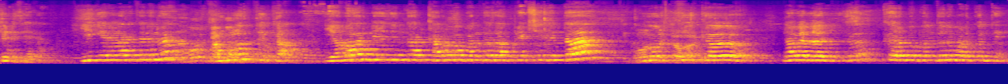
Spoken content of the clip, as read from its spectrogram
ಕೇಳಿದ್ದೇನೆ. ಈಗ ಏನಾಗುತ್ತೆ ಅಮೂರ್ತಿಕ. ಯಾವಾಗದಿಂದ ಕರ್ಮ ಬಂಧದ ಅಪೇಕ್ಷೆಯಿಂದ ಮೂರ್ತಿಕ ನಾವೆಲ್ಲ ಕರ್ಮ ಬಂಧನ ಮಾಡ್ಕೊಂತೇವೆ.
